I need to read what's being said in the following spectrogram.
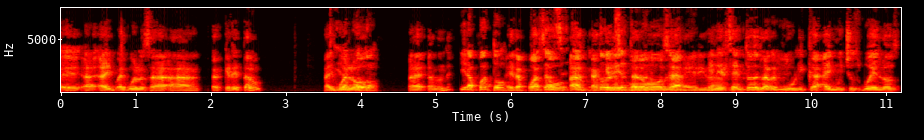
eh, hay, hay vuelos a, a- a Querétaro, hay vuelo a, ¿a dónde? Irapuato. A Irapuato, O sea, se- a, Querétaro, o sea, en el centro de la Mm. República hay muchos vuelos.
